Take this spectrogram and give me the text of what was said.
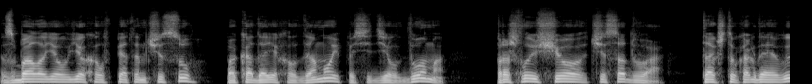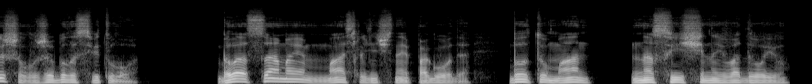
С бала я уехал в пятом часу. Пока доехал домой, посидел дома. Прошло еще часа два, так что, когда я вышел, уже было светло. Была самая масленичная погода. Был туман, насыщенный водою.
